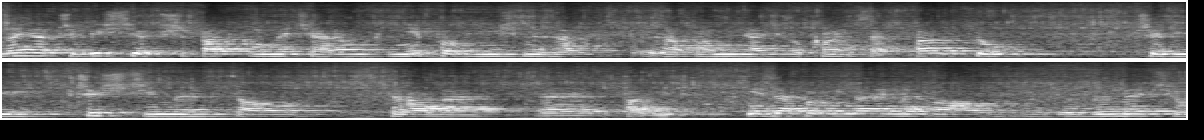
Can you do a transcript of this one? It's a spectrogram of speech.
No i oczywiście w przypadku mycia rąk nie powinniśmy zap- zapominać o końcach palców, czyli czyścimy tą stronę e, paliczków. Nie zapominajmy o wymyciu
